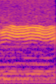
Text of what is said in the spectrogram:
dir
